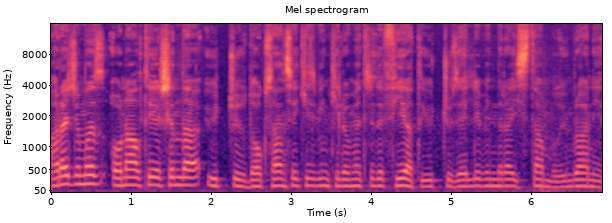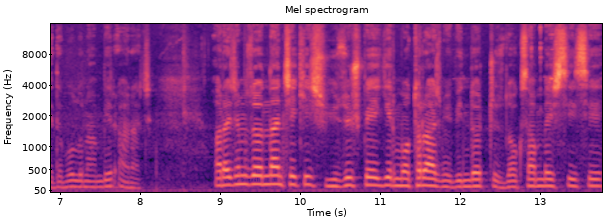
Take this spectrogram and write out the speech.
Aracımız 16 yaşında 398 bin kilometrede fiyatı 350 bin lira İstanbul Ümraniye'de bulunan bir araç. Aracımız önden çekiş 103 beygir motor hacmi 1495 cc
